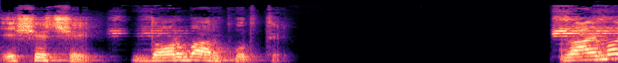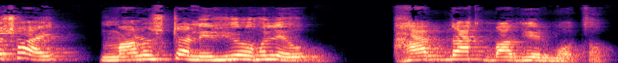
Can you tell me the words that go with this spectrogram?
এসেছে দরবার করতে। রায়মশাই মানুষটা নিরীহ হলেও হাক ডাক বাঘের মতো।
